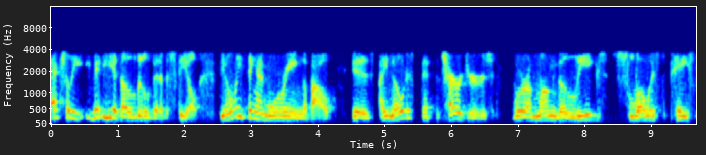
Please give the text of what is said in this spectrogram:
Actually, maybe he has a little bit of a steal. The only thing I'm worrying about is I noticed that the Chargers were among the league's slowest paced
